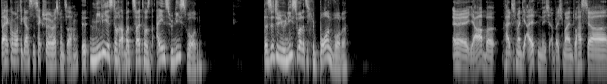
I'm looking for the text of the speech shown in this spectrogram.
daher kommen auch die ganzen Sexual Harassment Sachen. Äh, Mili ist doch aber 2001 released worden. Das ist natürlich released worden, als ich geboren wurde. Äh, ja, aber halt, ich meine die alten nicht. Aber ich meine, du hast ja,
